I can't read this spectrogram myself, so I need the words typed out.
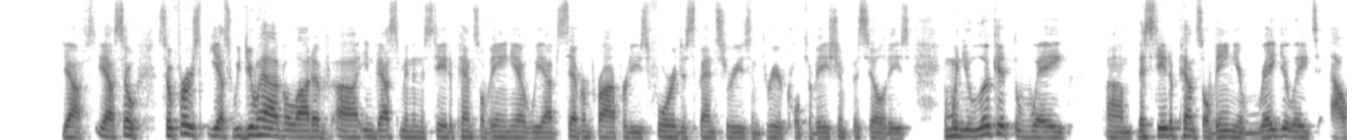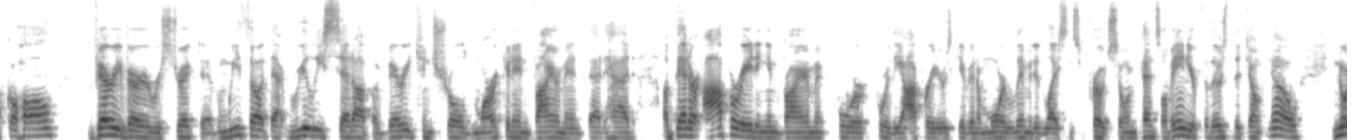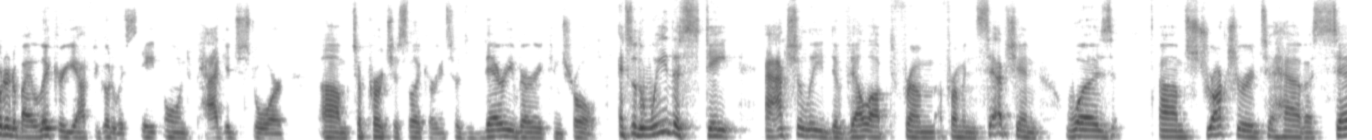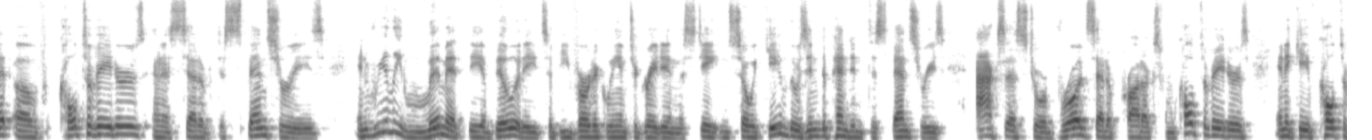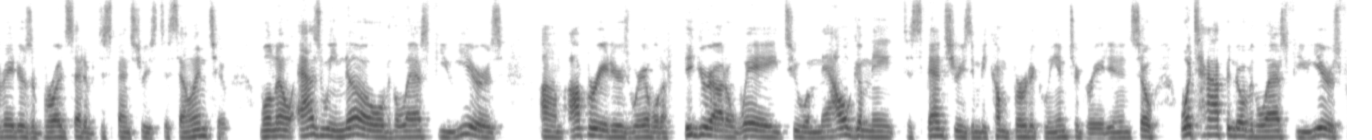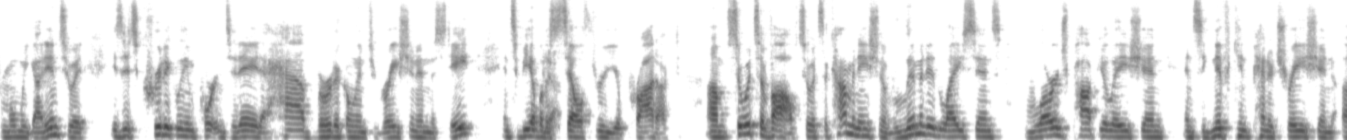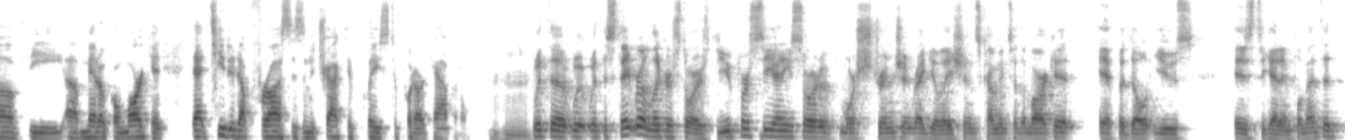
Yes, yeah. So, so first, yes, we do have a lot of uh, investment in the state of Pennsylvania. We have seven properties, four dispensaries, and three are cultivation facilities. And when you look at the way um, the state of Pennsylvania regulates alcohol, very, very restrictive. And we thought that really set up a very controlled market environment that had a better operating environment for, for the operators, given a more limited license approach. So in Pennsylvania, for those that don't know, in order to buy liquor, you have to go to a state owned package store um, to purchase liquor. And so it's very, very controlled. And so the way the state actually developed from, from inception was um, structured to have a set of cultivators and a set of dispensaries and really limit the ability to be vertically integrated in the state. And so it gave those independent dispensaries access to a broad set of products from cultivators, and it gave cultivators a broad set of dispensaries to sell into. Well, now, as we know, over the last few years, um, operators were able to figure out a way to amalgamate dispensaries and become vertically integrated. And so, what's happened over the last few years from when we got into it is it's critically important today to have vertical integration in the state and to be able to yeah. sell through your product. Um, so it's evolved. So it's a combination of limited license, large population, and significant penetration of the uh, medical market that teed it up for us as an attractive place to put our capital. Mm-hmm. With the with, with the state-run liquor stores, do you foresee any sort of more stringent regulations coming to the market if adult use is to get implemented?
